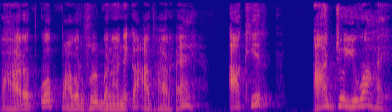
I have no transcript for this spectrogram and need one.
भारत को पावरफुल बनाने का आधार है। आखिर आज जो युवा है,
